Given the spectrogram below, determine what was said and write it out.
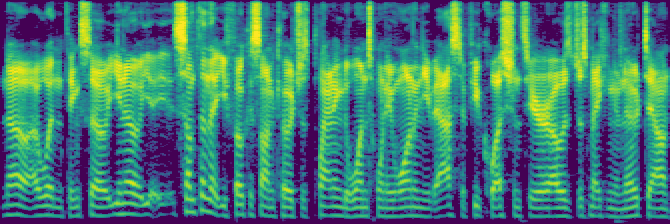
No, I wouldn't think so. You know, something that you focus on, coach, is planning to 121, and you've asked a few questions here. I was just making a note down.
